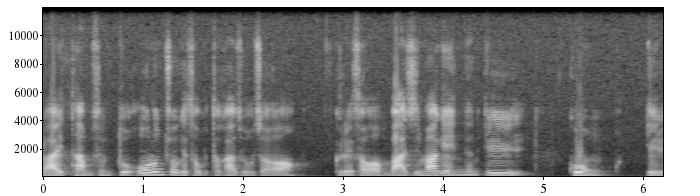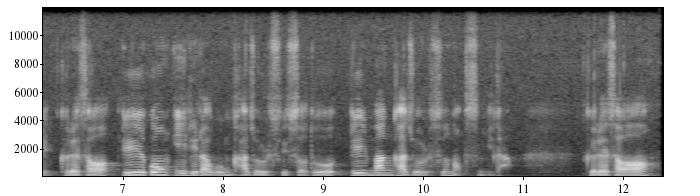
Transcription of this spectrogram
라이트 함수는 또 오른쪽에서부터 가져오죠. 그래서 마지막에 있는 1, 0, 1 그래서 101이라고 가져올 수 있어도 1만 가져올 수는 없습니다. 그래서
